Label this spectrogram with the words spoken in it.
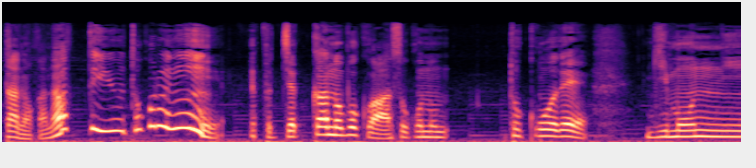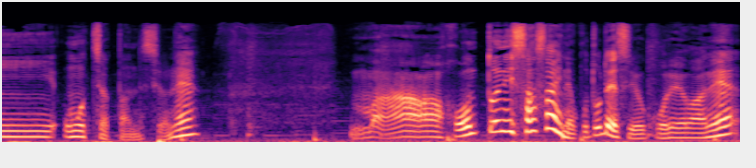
たのかなっていうところに、やっぱ若干の僕はあそこのところで疑問に思っちゃったんですよね。まあ、本当に些細なことですよ、これはね。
